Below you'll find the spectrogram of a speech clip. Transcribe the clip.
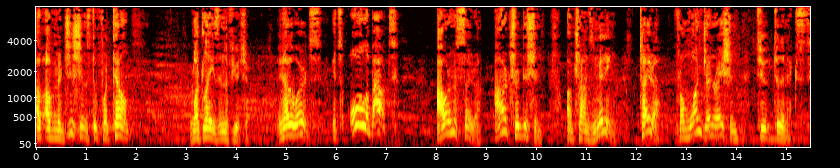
of, of magicians to foretell what lays in the future. In other words, it's all about our mesorah, our tradition of transmitting Torah from one generation to, to the next.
